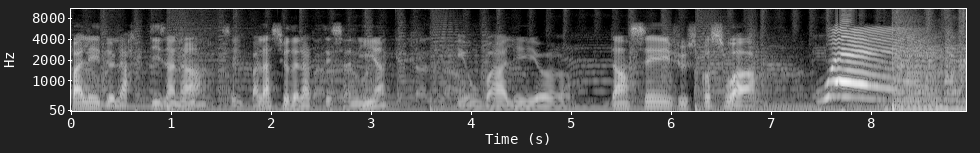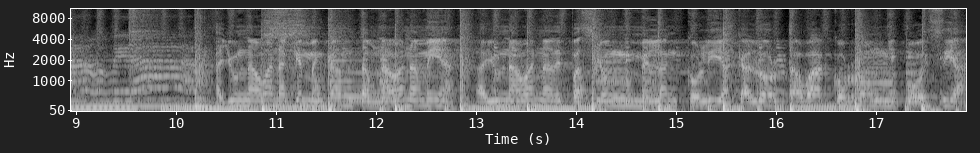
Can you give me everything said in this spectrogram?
palais de l'artisanat, c'est le Palacio de l'Artesanía, et on va aller euh, danser jusqu'au soir. Ouais Hay una Habana que me encanta, una Habana mía. Hay una Habana de pasión y melancolía, calor, tabaco, ron y poesía.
